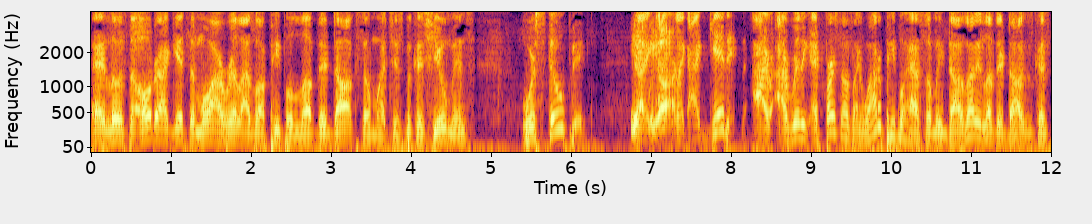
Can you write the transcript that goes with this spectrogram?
Hey, Lewis, the older I get, the more I realize why people love their dogs so much is because humans, we're stupid. Yeah, like, we are. Like, I get it. I, I really, at first I was like, why do people have so many dogs? Why do they love their dogs? Is because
